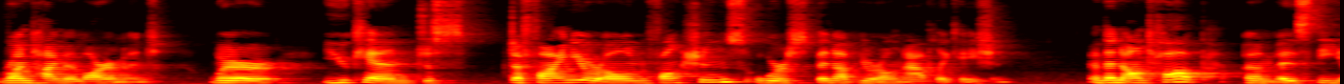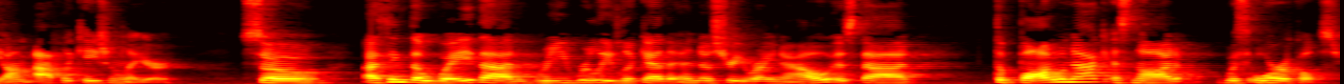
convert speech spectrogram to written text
runtime environment where you can just define your own functions or spin up your own application. And then on top um, is the um, application layer. So I think the way that we really look at the industry right now is that the bottleneck is not with oracles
